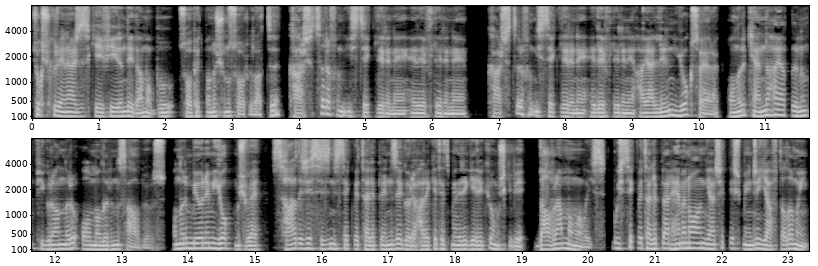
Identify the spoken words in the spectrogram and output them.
Çok şükür enerjisi keyfi yerindeydi ama bu sohbet bana şunu sorgulattı. Karşı tarafın isteklerini, hedeflerini, karşı tarafın isteklerini, hedeflerini, hayallerini yok sayarak onları kendi hayatlarının figüranları olmalarını sağlıyoruz. Onların bir önemi yokmuş ve sadece sizin istek ve taleplerinize göre hareket etmeleri gerekiyormuş gibi davranmamalıyız. Bu istek ve talepler hemen o an gerçekleşmeyince yaftalamayın.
